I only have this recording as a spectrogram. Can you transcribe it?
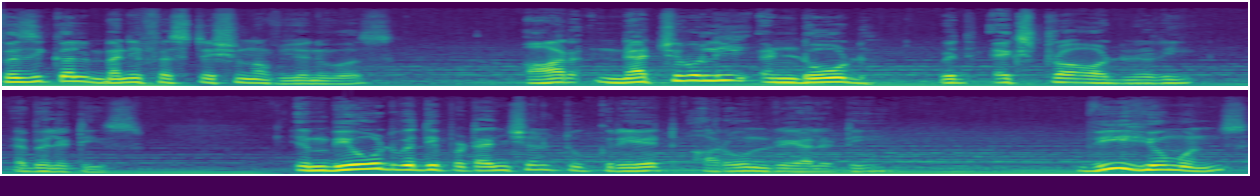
physical manifestation of universe, are naturally endowed with extraordinary abilities. Imbued with the potential to create our own reality, we humans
